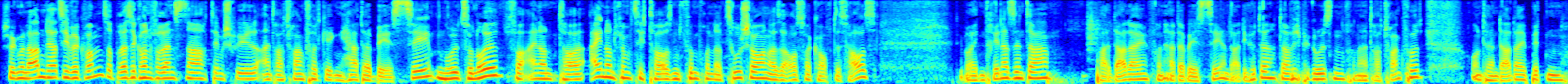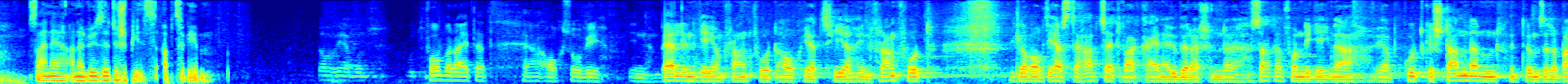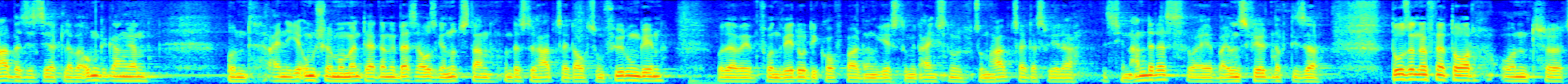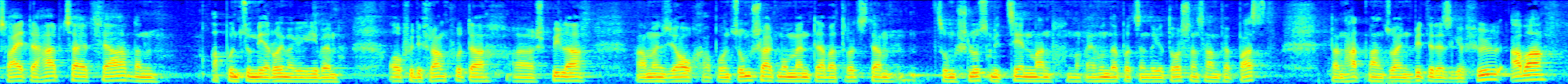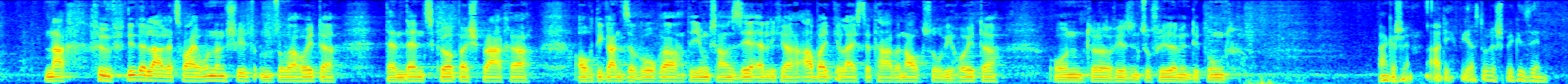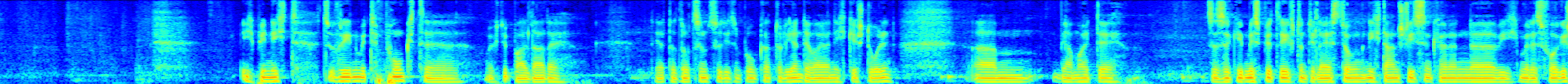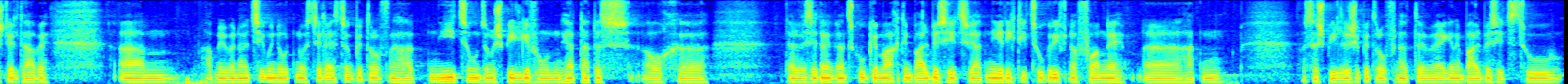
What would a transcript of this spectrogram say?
Schönen guten Abend, herzlich willkommen zur Pressekonferenz nach dem Spiel Eintracht Frankfurt gegen Hertha BSC. 0 zu 0 vor 51.500 Zuschauern, also ausverkauftes Haus. Die beiden Trainer sind da. Paul Dardai von Hertha BSC und Adi Hütter darf ich begrüßen von Eintracht Frankfurt und Herrn Dardai bitten, seine Analyse des Spiels abzugeben. Ich glaube, wir haben uns gut vorbereitet, ja, auch so wie in Berlin gegen Frankfurt, auch jetzt hier in Frankfurt. Ich glaube, auch die erste Halbzeit war keine überraschende Sache von den Gegnern. Wir haben gut gestanden und mit unserem Ballbesitz sehr clever umgegangen. Und einige Umstellmomente hätten wir besser ausgenutzt, dann konntest du Halbzeit auch zum Führung gehen. Oder von Vedo die Kopfball, dann gehst du mit 1-0 zum Halbzeit. Das wäre ein bisschen anderes, weil bei uns fehlt noch dieser Dosenöffner-Tor. Und äh, zweite Halbzeit, ja, dann ab und zu mehr Räume gegeben. Auch für die Frankfurter äh, Spieler haben sie auch ab und zu Umschaltmomente, aber trotzdem zum Schluss mit zehn Mann noch ein hundertprozentiger Torstand haben verpasst. Dann hat man so ein bitteres Gefühl. Aber nach fünf Niederlagen, zwei Unentschieden und sogar heute Tendenz, Körpersprache, auch die ganze Woche. Die Jungs haben sehr ehrliche Arbeit geleistet, haben auch so wie heute. Und äh, wir sind zufrieden mit dem Punkt. Dankeschön. Adi, wie hast du das Spiel gesehen? Ich bin nicht zufrieden mit dem Punkt. Äh, möchte Baldade, der hat da trotzdem zu diesem Punkt gratulieren, der war ja nicht gestohlen. Ähm, wir haben heute, was das Ergebnis betrifft und die Leistung nicht anschließen können, äh, wie ich mir das vorgestellt habe. Ähm, haben über 90 Minuten, was die Leistung betroffen hat, nie zu unserem Spiel gefunden. Hertha hat das auch äh, teilweise dann ganz gut gemacht im Ballbesitz. Wir hatten nie richtig Zugriff nach vorne, äh, hatten, was das Spielerische betroffen hatte, im eigenen Ballbesitz zu zu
